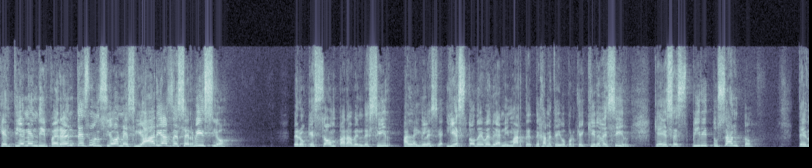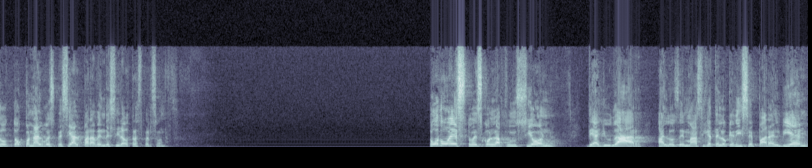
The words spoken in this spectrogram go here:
que tienen diferentes funciones y áreas de servicio, pero que son para bendecir a la iglesia. Y esto debe de animarte. Déjame te digo por qué. Quiere decir que ese Espíritu Santo te dotó con algo especial para bendecir a otras personas. Todo esto es con la función de ayudar a los demás. Fíjate lo que dice, para el bien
